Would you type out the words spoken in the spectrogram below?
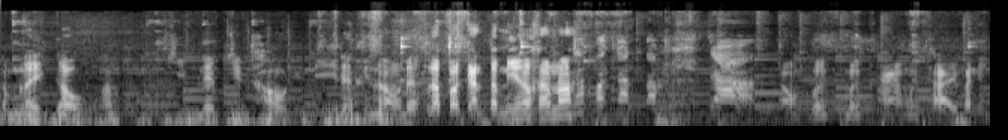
กำไรเก่าครับกีบเล็บกีบเท่าดีๆเด้อพี่น้องเด้อรับประกันตำนี้เนาะครับเนาะรับประกันตำนี้จ้าเอาเบิ่งเบิ่งหางเบิ่งถ่ายปะนี่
